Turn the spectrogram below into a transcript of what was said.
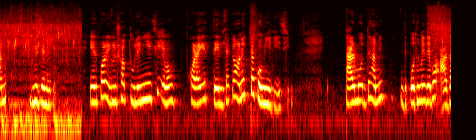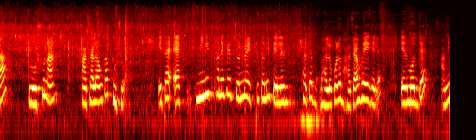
আমি ভেজে নেব। এরপর এগুলো সব তুলে নিয়েছি এবং কড়াইয়ের তেলটাকে অনেকটা কমিয়ে দিয়েছি। তার মধ্যে আমি প্রথমে দেব আদা, রসুন আর কাঁচা লঙ্কা কুচো। এটা এক মিনিট খানেকের জন্য একটুখানি তেলের সাথে ভালো করে ভাজা হয়ে গেলে এর মধ্যে আমি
